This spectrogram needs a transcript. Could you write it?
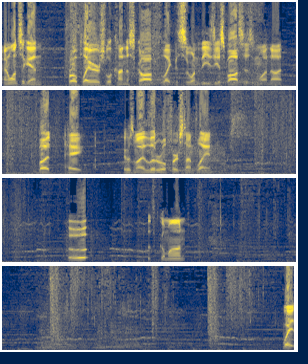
And once again, pro players will kind of scoff, like this is one of the easiest bosses and whatnot. But hey, it was my literal first time playing. Uh, come on. Wait,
